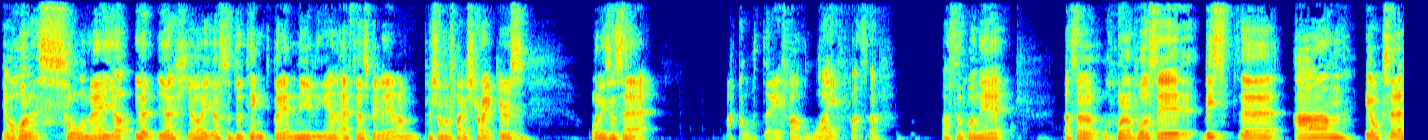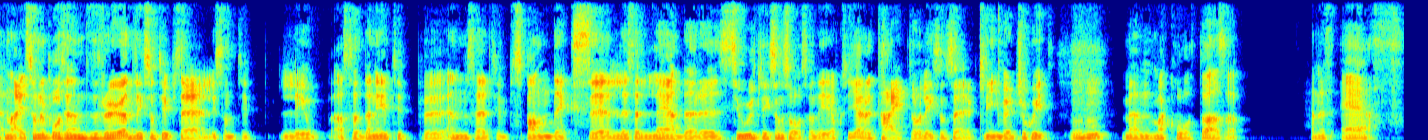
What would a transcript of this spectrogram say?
jag håller så med. Jag, jag, jag, jag, jag suttit och tänkt på det nyligen efter jag spelade igenom Persona 5 Strikers. Och liksom såhär, Makoto är fan wife alltså. Alltså hon är, alltså hon har på sig, visst, eh, Ann är också rätt nice. Hon har på sig en röd liksom typ såhär, liksom typ Leo, alltså den är typ eh, en sån här typ spandex eh, eller så lädersuit liksom så. Så den är också jävligt tight och liksom såhär cleavage och skit. Mhm. Men Makoto alltså. Hennes ass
